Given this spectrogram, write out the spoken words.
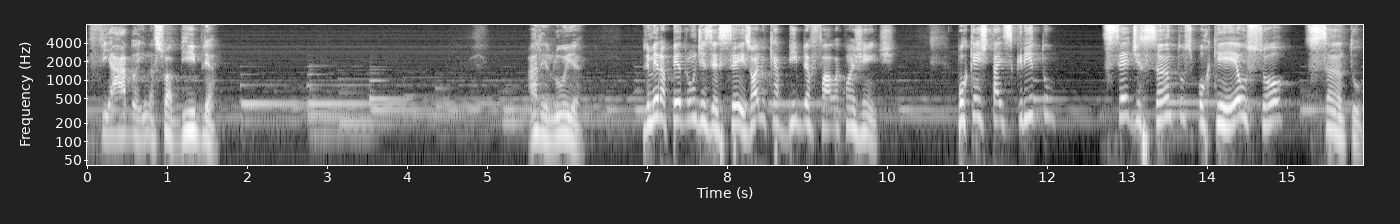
Afiado aí na sua Bíblia. Aleluia. 1 Pedro 1,16, olha o que a Bíblia fala com a gente. Porque está escrito: sede santos, porque eu sou santo.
